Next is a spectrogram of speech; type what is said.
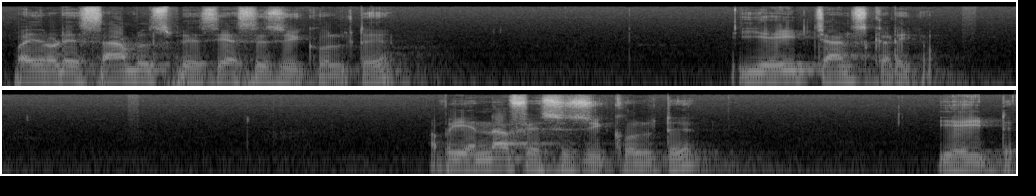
இப்போ இதனுடைய sample space S is equal to eight chance கிடைக்கும். அப்போ n of S is equal to eight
